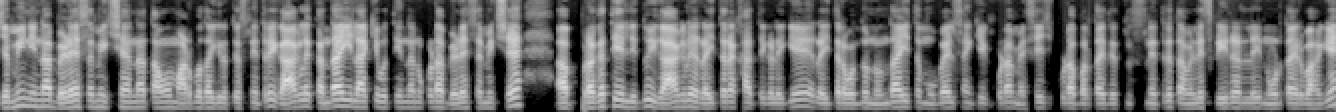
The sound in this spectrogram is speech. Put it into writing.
ಜಮೀನಿನ ಬೆಳೆ ಸಮೀಕ್ಷೆಯನ್ನ ತಾವು ಮಾಡಬಹುದಾಗಿರುತ್ತೆ ಸ್ನೇಹಿತರೆ. ಈಗಾಗಲೇ ಕಂದಾಯ ಇಲಾಖೆ ವತಿಯಿಂದನೂ ಕೂಡ ಬೆಳೆ ಸಮೀಕ್ಷೆ ಆ, ಪ್ರಗತಿಯಲ್ಲಿದ್ದು ಈಗಾಗಲೇ ರೈತರ ಖಾತೆಗಳಿಗೆ ರೈತರ ಒಂದು ನೋಂದಾಯಿತ ಮೊಬೈಲ್ ಸಂಖ್ಯೆ ಕೂಡ ಮೆಸೇಜ್ ಕೂಡ ಬರ್ತಾ ಇದೆ ಸ್ನೇಹಿತರೆ. ತಾವೆಲ್ಲ ಸ್ಕ್ರೀನ್ ಅಲ್ಲಿ ನೋಡ್ತಾ ಇರುವ ಹಾಗೆ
